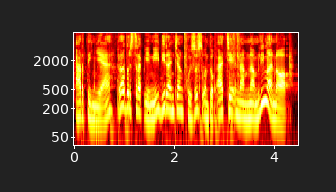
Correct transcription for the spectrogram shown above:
Artinya, rubber strap ini dirancang khusus untuk AC6650.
